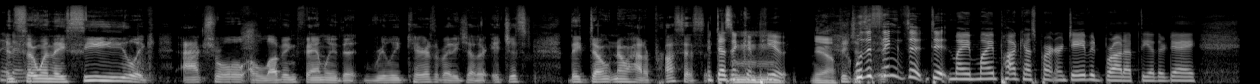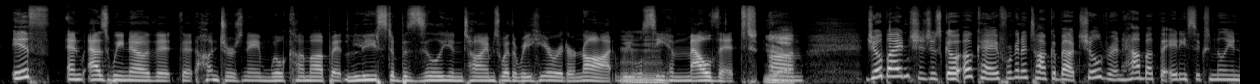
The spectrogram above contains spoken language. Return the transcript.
and so when they see like actual a loving family that really cares about each other, it just they don't know how to process it. It doesn't compute. yeah. They well, the just- thing that, that my my podcast partner David brought up the other day, if and as we know that that Hunter's name will come up at least a bazillion times, whether we hear it or not, we will see him mouth it. Yeah. Um, Joe Biden should just go, okay, if we're going to talk about children, how about the $86 million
